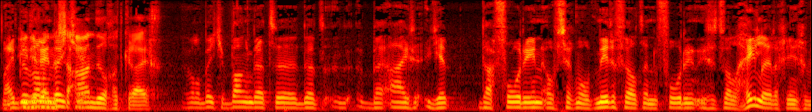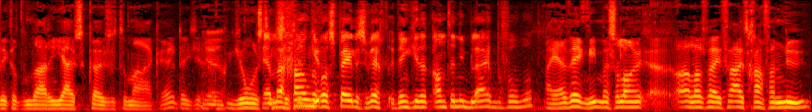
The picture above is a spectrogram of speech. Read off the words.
maar dat iedereen een zijn beetje... aandeel gaat krijgen. Wel een beetje bang dat, eh, dat eh, bij Ajax, je hebt daar voorin, of zeg maar op het middenveld en voorin, is het wel heel erg ingewikkeld om daar de juiste keuze te maken. Hè? Dat je, Ja. ook jongens Ja, maar gaan er wel spelers weg? Denk je dat Anthony blijft bijvoorbeeld? Nou ja, dat weet ik niet, maar zolang, eh, als we even uitgaan van nu,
